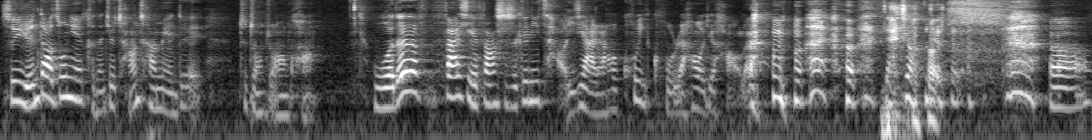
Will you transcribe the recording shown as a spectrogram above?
所以人到中年可能就常常面对这种状况。我的发泄方式是跟你吵一架，然后哭一哭，然后我就好了，假装的，嗯，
